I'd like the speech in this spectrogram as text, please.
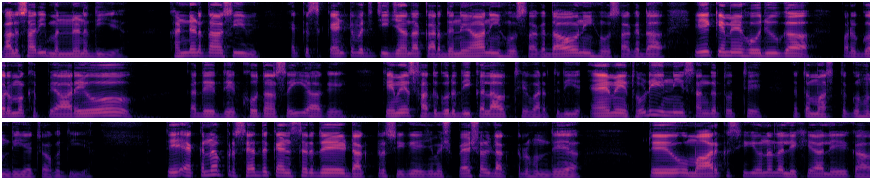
ਗੱਲ ਸਾਰੀ ਮੰਨਣ ਦੀ ਆ। ਖੰਡਣ ਤਾਂ ਅਸੀਂ ਇੱਕ ਸਕਿੰਟ ਵਿੱਚ ਚੀਜ਼ਾਂ ਦਾ ਕਰ ਦਿੰਨੇ ਆ ਨਹੀਂ ਹੋ ਸਕਦਾ, ਉਹ ਨਹੀਂ ਹੋ ਸਕਦਾ, ਇਹ ਕਿਵੇਂ ਹੋ ਜਾਊਗਾ? ਪਰ ਗੁਰਮੁਖ ਪਿਆਰਿਓ, ਕਦੇ ਦੇਖੋ ਤਾਂ ਸਹੀ ਆ ਕੇ, ਕਿਵੇਂ ਸਤਿਗੁਰ ਦੀ ਕਲਾ ਉੱਥੇ ਵਰਤਦੀ ਹੈ ਐਵੇਂ ਥੋੜੀ ਇੰਨੀ ਸੰਗਤ ਉੱਥੇ ਨਤਮਸਤਕ ਹੁੰਦੀ ਹੈ ਝੁਕਦੀ ਹੈ ਤੇ ਇੱਕ ਨਾ ਪ੍ਰਸਿੱਧ ਕੈਂਸਰ ਦੇ ਡਾਕਟਰ ਸੀਗੇ, ਜਿਵੇਂ ਸਪੈਸ਼ਲ ਡਾਕਟਰ ਹੁੰਦੇ ਆ, ਤੇ ਉਹ ਮਾਰਕ ਸੀਗੇ, ਉਹਨਾਂ ਦਾ ਲਿਖਿਆ ਲੇਖ ਆ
